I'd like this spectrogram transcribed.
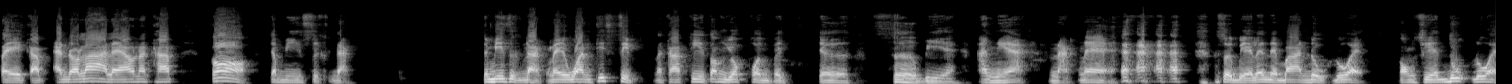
เตะกับแอนดอร่าแล้วนะครับ ก็จะมีศึกหนัก จะมีศึกหนักในวันที่สิบนะครับ ที่ต้องยกพลไปเจอเซอร์เบีย อันเนี้ยหนักแน่ เซอร์เบียเล่นในบ้านดุด้วยกองเชียร์ดุด้วย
